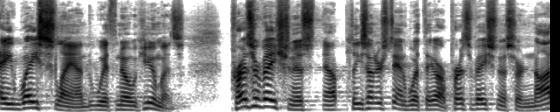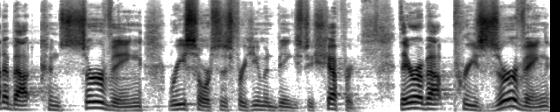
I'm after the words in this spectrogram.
a wasteland with no humans. Preservationists, now please understand what they are. Preservationists are not about conserving resources for human beings to shepherd. They are about preserving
